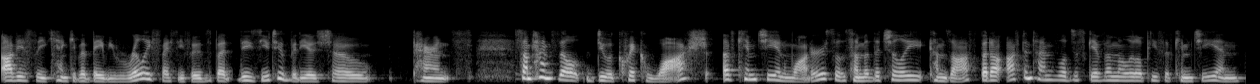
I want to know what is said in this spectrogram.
Obviously, you can't give a baby really spicy foods, but these YouTube videos show parents sometimes they'll do a quick wash of kimchi in water so some of the chili comes off but oftentimes they'll just give them a little piece of kimchi and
